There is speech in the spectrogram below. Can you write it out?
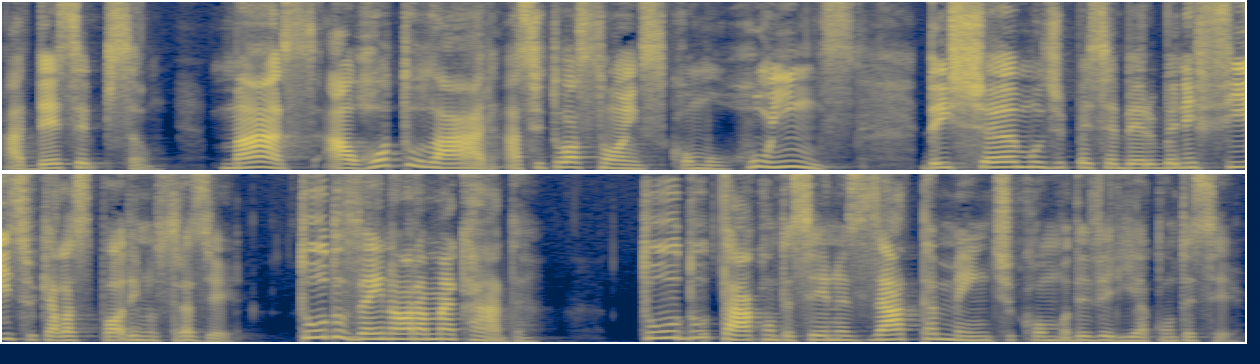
a decepção. Mas, ao rotular as situações como ruins, deixamos de perceber o benefício que elas podem nos trazer. Tudo vem na hora marcada. Tudo está acontecendo exatamente como deveria acontecer.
